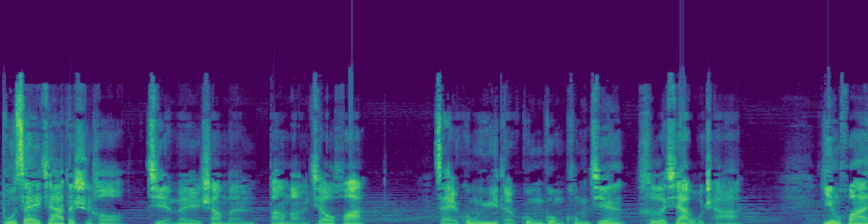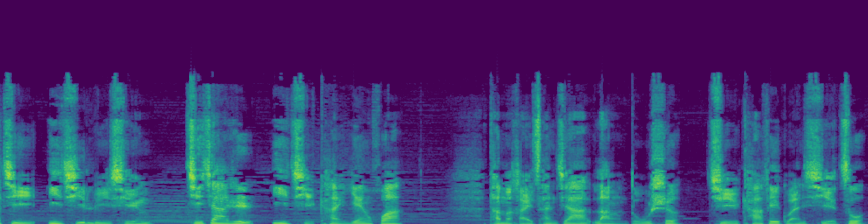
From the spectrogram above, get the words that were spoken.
不在家的时候，姐妹上门帮忙浇花，在公寓的公共空间喝下午茶，樱花季一起旅行，节假日一起看烟花。他们还参加朗读社，去咖啡馆写作，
